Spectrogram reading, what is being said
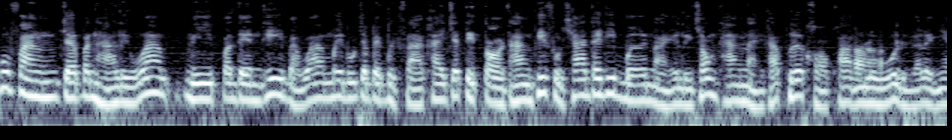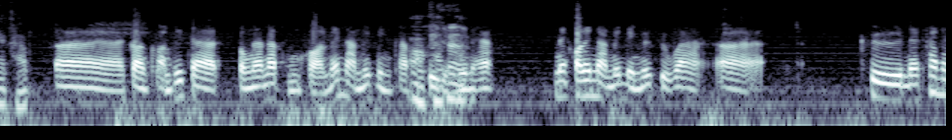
ผู้ฟังเจอปัญหาหรือว่ามีประเด็นที่แบบว่าไม่รู้จะไปปรึกษาใครจะติดต่อทางพี่สุชาติได้ที่เบอร์ไหน หรือช่องทางไหนครับ เพื่อขอความรู้หรืออะไรเงี้ยครับเอ่อก่อนก่อนที่จะตรงนั้นนะผมขอแนะนำนิดนึงครับอ๋อคืออย่างนี้นะฮะในข้อแนะนำนิดนึงก็คือว่าเอ่อคือในถ้าใน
